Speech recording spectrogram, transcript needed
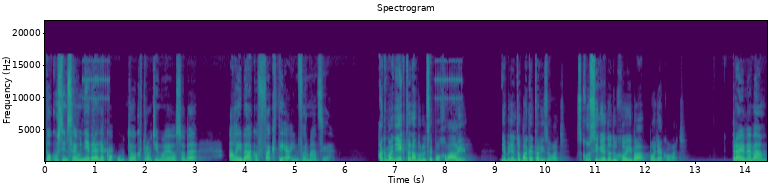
pokúsim sa ju nebrať ako útok proti mojej osobe, ale iba ako fakty a informácie. Ak ma niekto na budúce pochváli, nebudem to bagatelizovať Skúsim jednoducho iba poďakovať. Prajeme vám,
